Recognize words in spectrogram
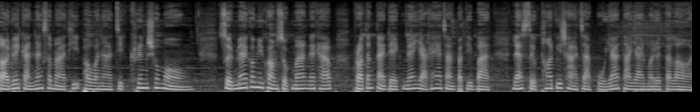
ต่อด้วยการนั่งสมาธิภาวนาจิตครึ่งชั่วโมง ส่วนแม่ก็มีความสุขมากนะครับ เพราะตั้งแต่เด็กแม่อยากให้อาจารย์ปฏิบัติ และสืบทอดวิชาจากปู่ย่าตายายมาโดยตลอด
